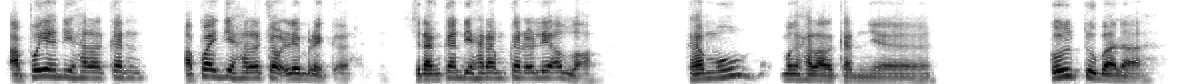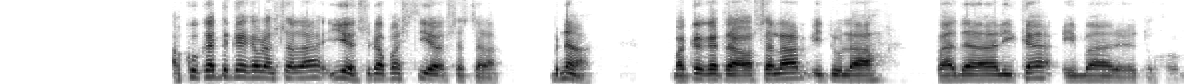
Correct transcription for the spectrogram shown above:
apa yang dihalalkan apa yang dihalalkan oleh mereka sedangkan diharamkan oleh Allah kamu menghalalkannya. Qultu bala. Aku katakan kepada Rasulullah ya sudah pasti ya Rasulullah benar maka kata Rasulullah itulah padalika ibadatuhum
